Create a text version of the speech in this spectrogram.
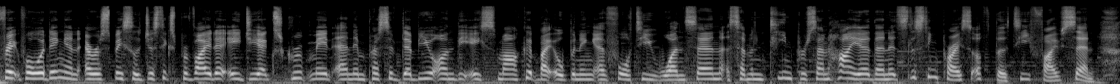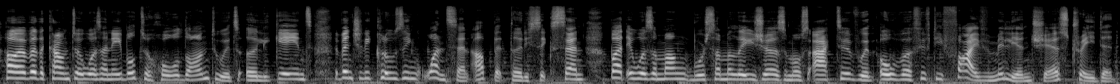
Freight forwarding and aerospace logistics provider AGX Group made an impressive debut on the ACE market by opening at 41 sen, 17% higher than its listing price of 35 sen. However, the counter was unable to hold on to its early gains, eventually closing 1 cent up at 36 sen, but it was among Bursa Malaysia's most active with over 55 million shares traded.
